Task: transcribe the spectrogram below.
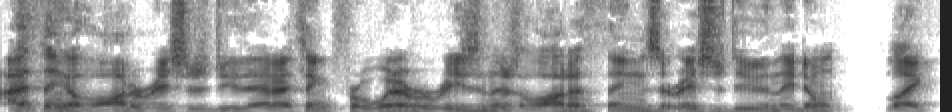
I think a lot of racers do that. I think for whatever reason, there's a lot of things that racers do, and they don't like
